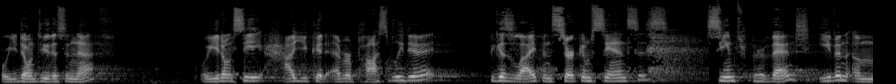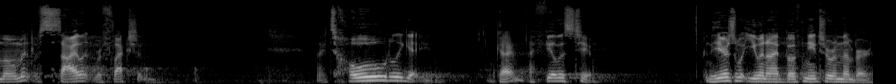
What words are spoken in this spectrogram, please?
Or you don't do this enough. Or you don't see how you could ever possibly do it because life and circumstances seem to prevent even a moment of silent reflection. I totally get you. Okay? I feel this too. And here's what you and I both need to remember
